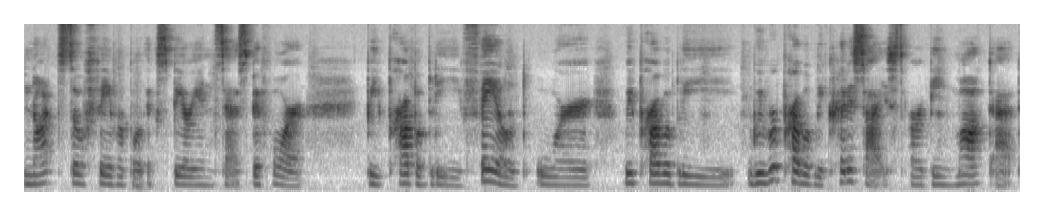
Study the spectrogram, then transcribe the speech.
not so favorable experiences before we probably failed or we probably we were probably criticized or being mocked at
